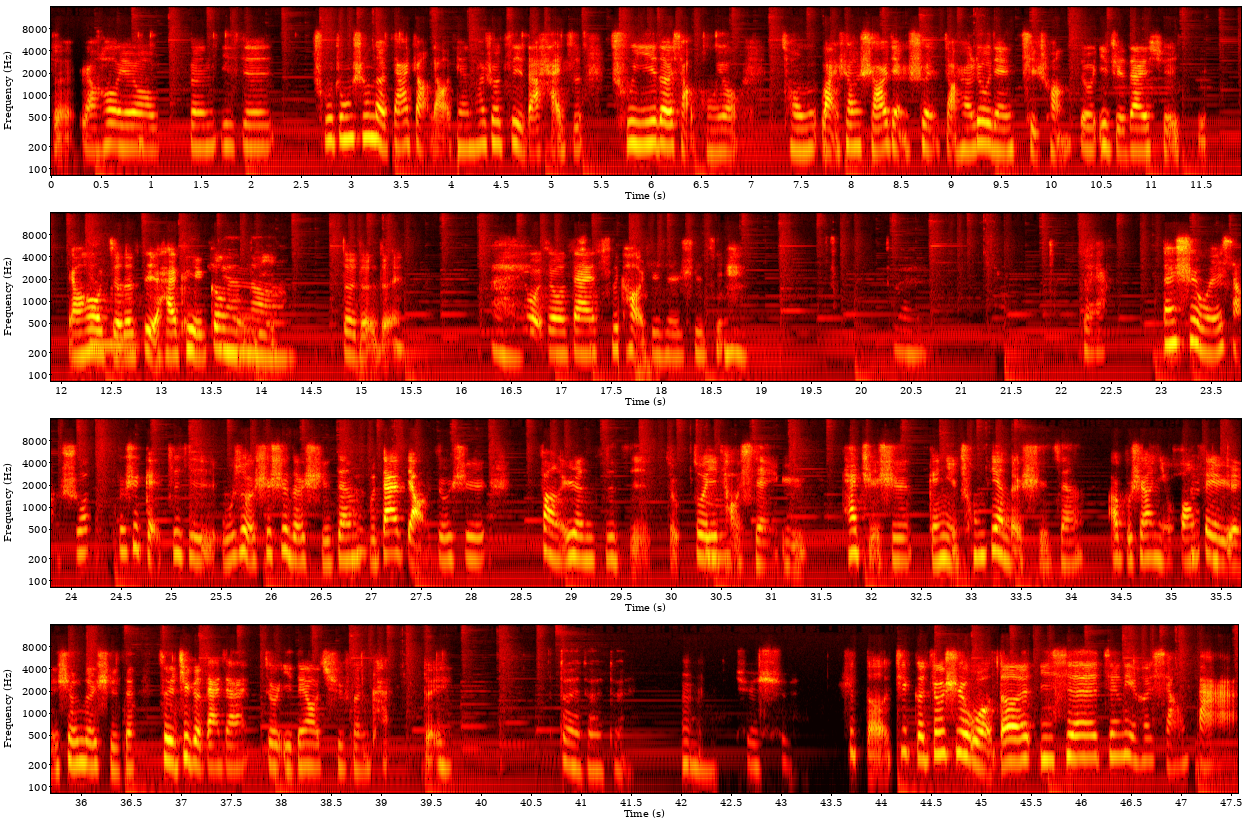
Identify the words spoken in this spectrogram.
对，然后也有跟一些初中生的家长聊天，他说自己的孩子初一的小朋友。从晚上十二点睡，早上六点起床，就一直在学习，然后觉得自己还可以更努力。对对对，哎，我就在思考这些事情。对，对呀，但是我也想说，就是给自己无所事事的时间，不代表就是放任自己就做一条咸鱼，它只是给你充电的时间。而不是让你荒废 人生的时间，所以这个大家就一定要区分开。对，对对对，嗯，确实是的，这个就是我的一些经历和想法。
